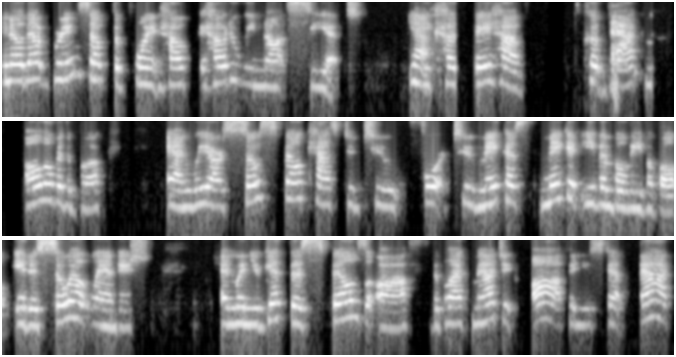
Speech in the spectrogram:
You know, that brings up the point how how do we not see it? Yeah. Because they have put black all over the book and we are so spellcasted to for to make us make it even believable. It is so outlandish. And when you get the spells off, the black magic off, and you step back,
